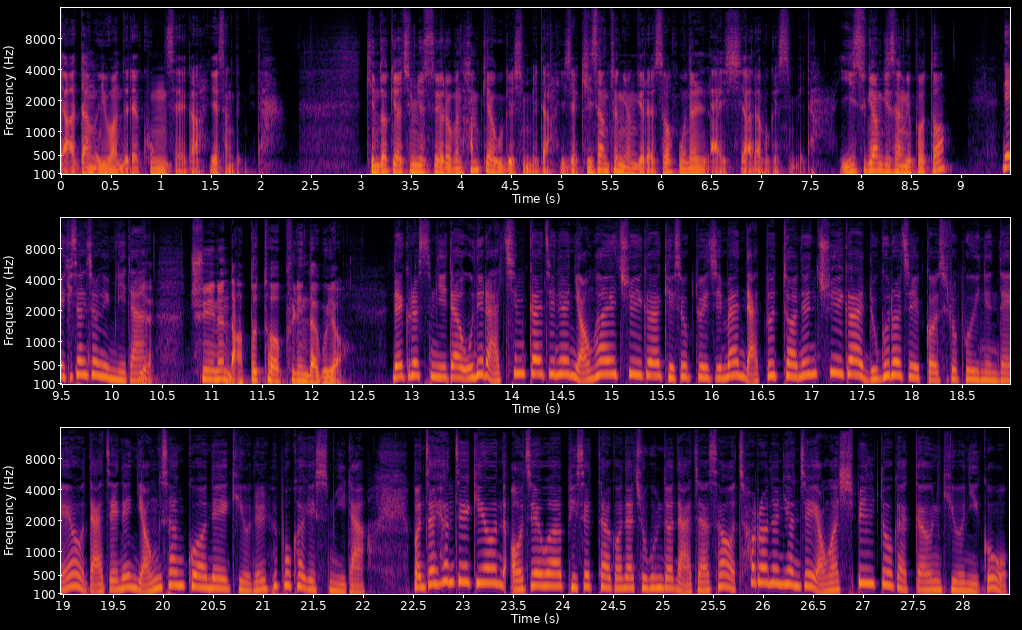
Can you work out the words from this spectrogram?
야당 의원들의 공세가 예상됩니다. 김덕기 아침 뉴스 여러분 함께하고 계십니다. 이제 기상청 연결해서 오늘 날씨 알아보겠습니다. 이수경 기상 리포터. 네, 기상청입니다. 예, 추위는 낮부터 풀린다고요? 네, 그렇습니다. 오늘 아침까지는 영하의 추위가 계속되지만 낮부터는 추위가 누그러질 것으로 보이는데요. 낮에는 영상권의 기온을 회복하겠습니다. 먼저 현재 기온 어제와 비슷하거나 조금 더 낮아서 철원은 현재 영하 11도 가까운 기온이고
